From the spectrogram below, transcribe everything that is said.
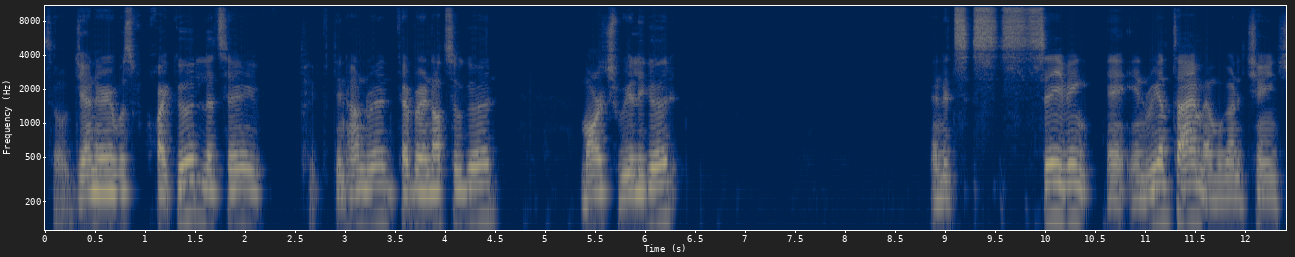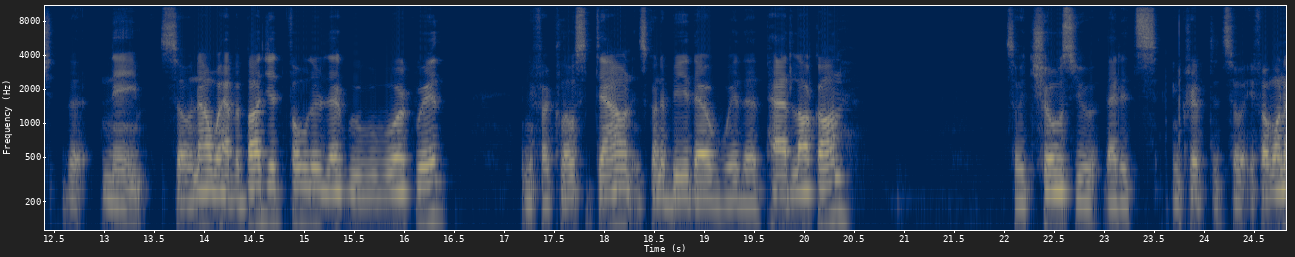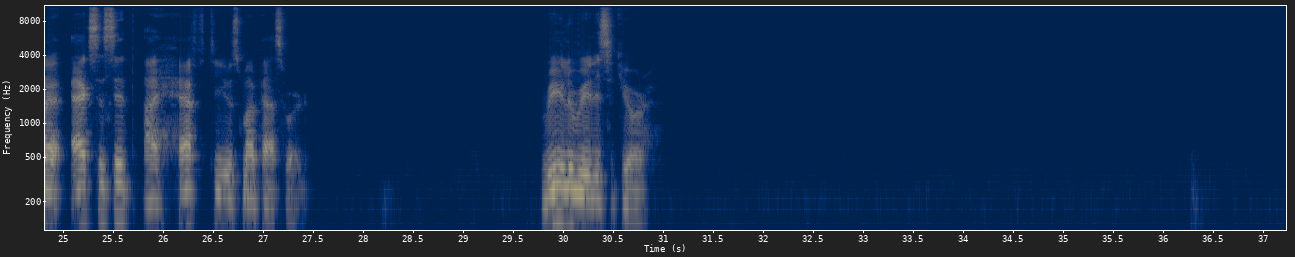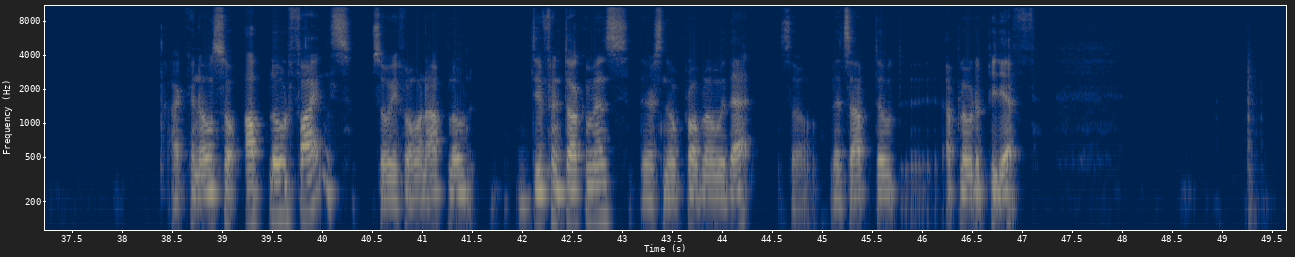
So January was quite good, let's say 1500. February not so good. March really good. And it's saving in real time and we're going to change the name. So now we have a budget folder that we will work with. And if I close it down, it's going to be there with a padlock on. So it shows you that it's encrypted. So if I want to access it, I have to use my password. Really, really secure. I can also upload files. So if I want to upload different documents, there's no problem with that. So let's upload, upload a PDF.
